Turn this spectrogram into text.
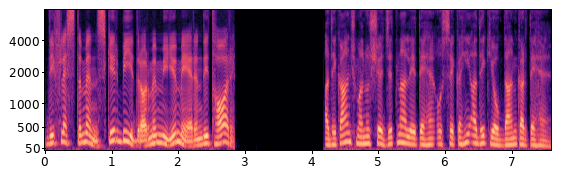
De fleste mennesker bidrar med mye mer enn de tar. अधिकांश मनुष्य जितना लेते हैं उससे कहीं अधिक योगदान करते हैं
